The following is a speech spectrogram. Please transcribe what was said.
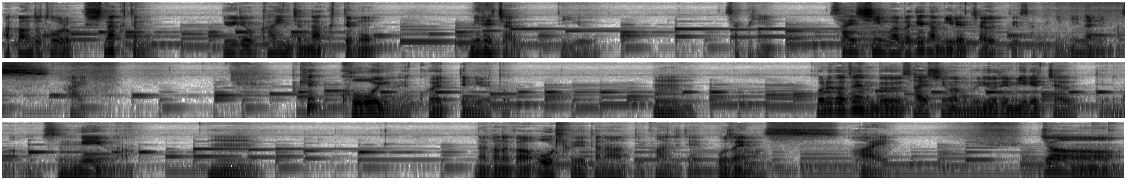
アカウント登録しなくても、有料会員じゃなくても見れちゃうっていう作品。最新話だけが見れちゃうっていう作品になります。はい。結構多いよね、こうやって見ると。うん。これが全部最新話無料で見れちゃうっていうのはすんげえよな。うん。なかなか大きく出たなっていう感じでございます。はい。じゃあ、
